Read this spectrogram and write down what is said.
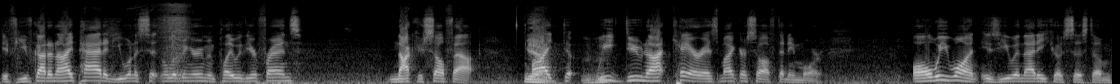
If you've got an iPad and you want to sit in the living room and play with your friends, knock yourself out. Yeah. I d- We do not care as Microsoft anymore. All we want is you in that ecosystem,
